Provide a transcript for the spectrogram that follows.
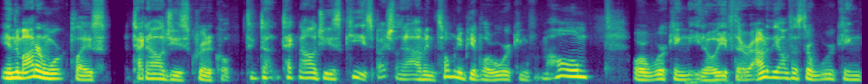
In the modern workplace, technology is critical. technology is key, especially now. I mean, so many people are working from home or working, you know, if they're out of the office, they're working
